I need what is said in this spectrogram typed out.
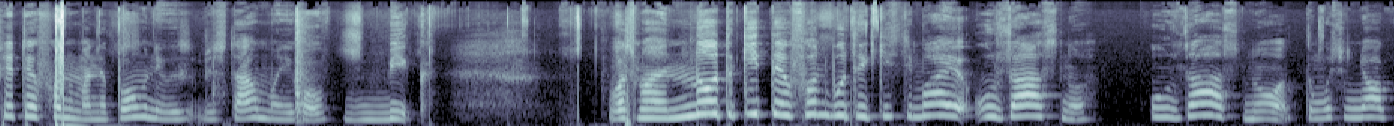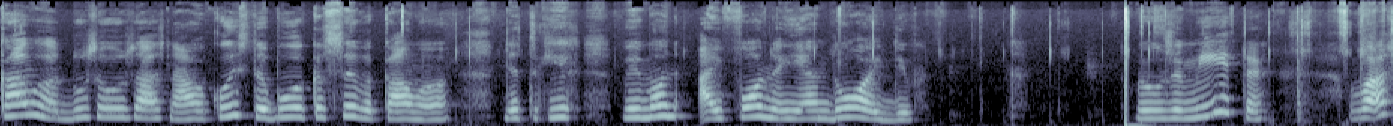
Цей телефон у мене повний, ви- відставимо його в бік. У вас має ну такий телефон бути, який знімає ужасно. Ужасно, тому що в нього камера дуже ужасна, а колись це була красива камера для таких времен айфону і андроїдів. Ви розумієте? У вас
